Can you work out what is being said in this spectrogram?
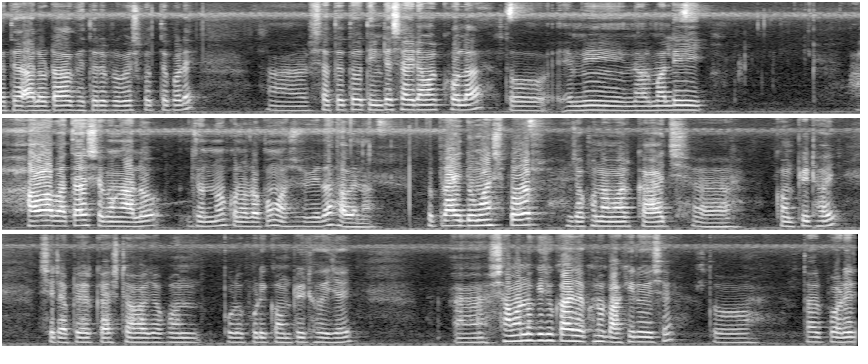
যাতে আলোটা ভেতরে প্রবেশ করতে পারে। আর সাথে তো তিনটে সাইড আমার খোলা, তো এমনি নর্মালি হাওয়া, বাতাস এবং আলো জন্য কোনো রকম অসুবিধা হবে না। তো প্রায় দু মাস পর যখন আমার কাজ কমপ্লিট হয় সেটা প্লেয়ার কাজটা যখন পুরোপুরি কমপ্লিট হয়ে যায় সামান্য কিছু কাজ এখনও বাকি রয়েছে। তো তারপরের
